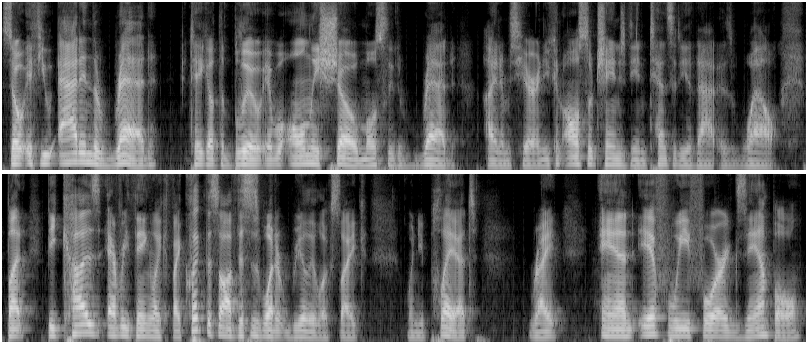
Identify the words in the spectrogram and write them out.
So if you add in the red, take out the blue, it will only show mostly the red items here. And you can also change the intensity of that as well. But because everything, like if I click this off, this is what it really looks like when you play it, right? And if we, for example,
